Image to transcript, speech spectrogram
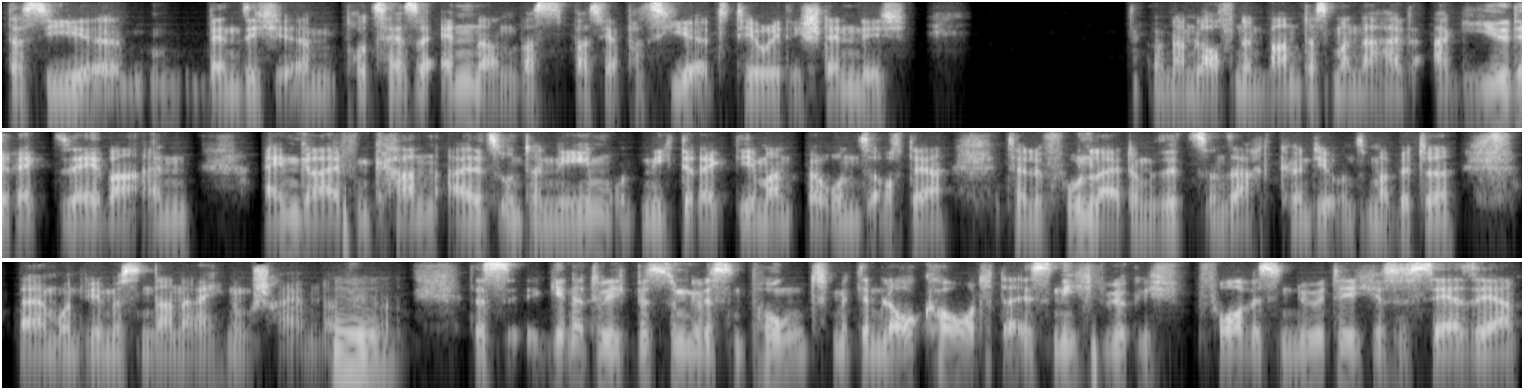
dass sie, ähm, wenn sich ähm, Prozesse ändern, was, was ja passiert, theoretisch ständig, und am laufenden Band, dass man da halt agil direkt selber ein, eingreifen kann als Unternehmen und nicht direkt jemand bei uns auf der Telefonleitung sitzt und sagt, könnt ihr uns mal bitte ähm, und wir müssen da eine Rechnung schreiben dafür. Mhm. Das geht natürlich bis zum gewissen Punkt mit dem Low-Code. Da ist nicht wirklich Vorwissen nötig. Es ist sehr, sehr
